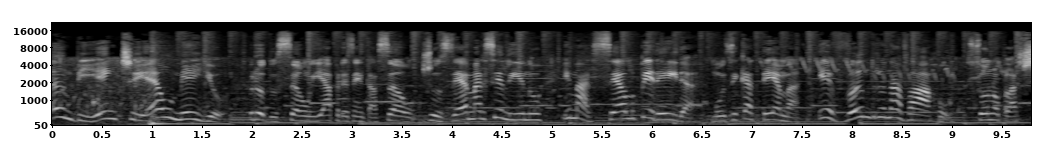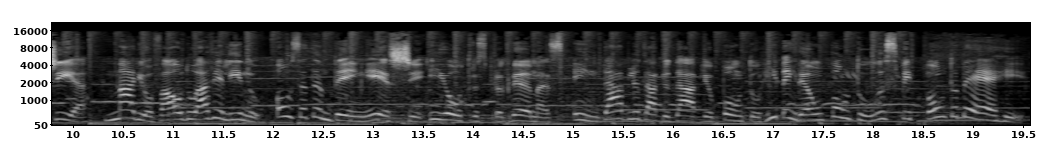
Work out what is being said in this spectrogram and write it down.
Ambiente é o Meio. Produção e apresentação: José Marcelino e Marcelo Pereira. Música tema: Evandro Navarro. Sonoplastia: Mário Valdo Avelino. Ouça também este e outros programas em www.ribeirão.usp.br.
